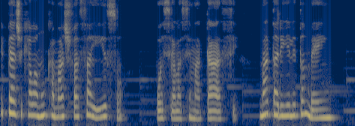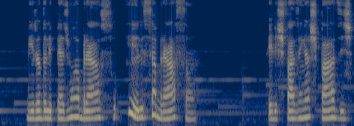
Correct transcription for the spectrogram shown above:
e pede que ela nunca mais faça isso, pois se ela se matasse, mataria ele também. Miranda lhe pede um abraço e eles se abraçam. Eles fazem as pazes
